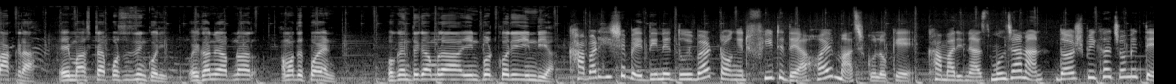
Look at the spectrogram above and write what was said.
বাঁকড়া। এই মাছটা প্রসেসিং করি। ওইখানে আপনার আমাদের পয়েন্ট ওখান থেকে আমরা ইম্পোর্ট করি ইন্ডিয়া খাবার হিসেবে দিনে দুইবার টঙের ফিট দেয়া হয় মাছগুলোকে। খামারি নাজমুল জানান দশ বিঘা জমিতে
